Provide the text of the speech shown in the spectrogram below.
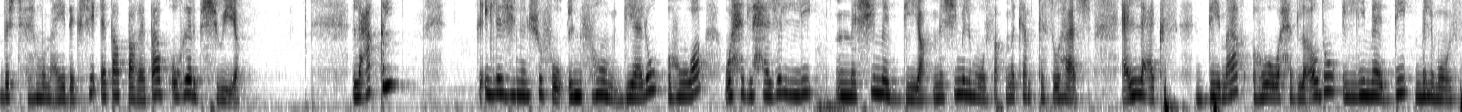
باش تفهموا معايا داكشي ايطاب باغ ايطاب وغير بشوية. العقل إلا جينا نشوفوا المفهوم ديالو هو واحد الحاجة اللي ماشي مادية ماشي ملموسة ما كنقيسوهاش. على العكس الدماغ هو واحد العضو اللي مادي ملموس.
